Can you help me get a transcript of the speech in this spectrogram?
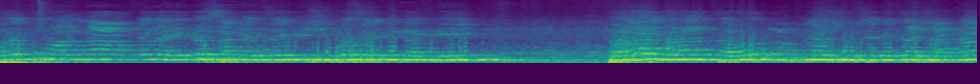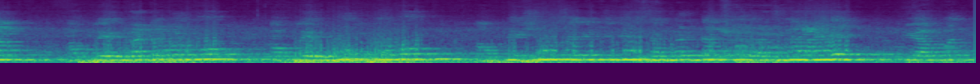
परंतु मला आपल्याला एकच सांगायचं आहे की शिवसैनिकांनी तळागाळात जाऊन आपल्या शिवसेनेच्या शाखा आपले गट प्रमुख आपले बूथ प्रमुख आपली शिवसेनेची जी संघटनात्मक रचना आहे ती आपण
